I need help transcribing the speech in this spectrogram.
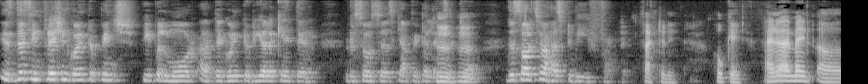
is this inflation going to pinch people more? Are they going to reallocate their resources, capital, etc.? This also has to be factored. factored in. Okay. And I mean, uh,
